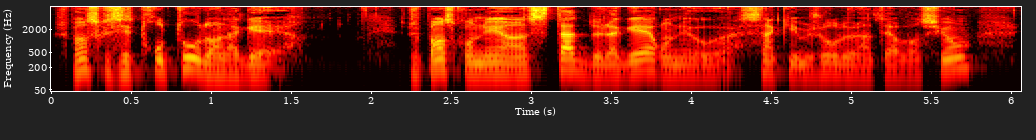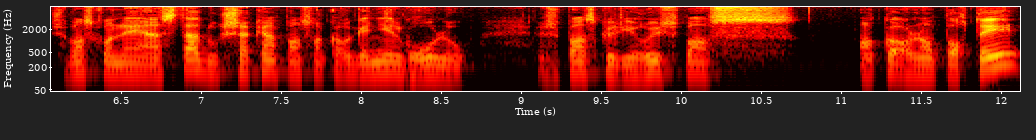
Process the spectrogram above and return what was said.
je pense que c'est trop tôt dans la guerre. Je pense qu'on est à un stade de la guerre, on est au cinquième jour de l'intervention. Je pense qu'on est à un stade où chacun pense encore gagner le gros lot. Je pense que les Russes pensent encore l'emporter,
